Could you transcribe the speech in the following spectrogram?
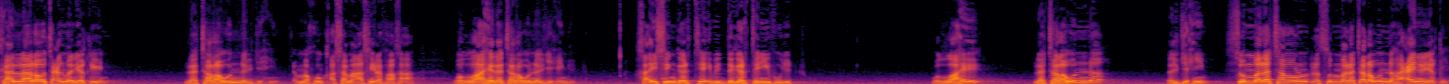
كلا لو تعلم اليقين لترون الجحيم. أما أخو قسم أصيل فاخا والله لترون الجحيم جد. خيس قرتي بدقرتني فوجد والله لترون الجحيم. ثم لترون ثم لترونها عين اليقين.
